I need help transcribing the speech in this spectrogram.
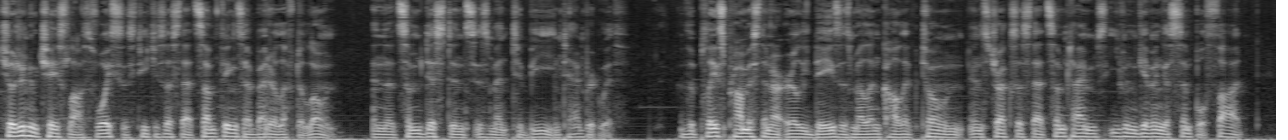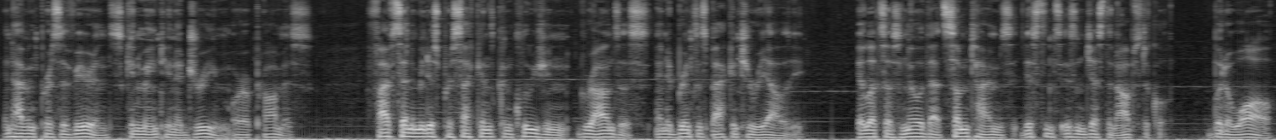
Children Who Chase Lost Voices teaches us that some things are better left alone, and that some distance is meant to be tampered with. The place promised in our early days' melancholic tone instructs us that sometimes even giving a simple thought and having perseverance can maintain a dream or a promise. 5 centimeters per second's conclusion grounds us and it brings us back into reality. It lets us know that sometimes distance isn't just an obstacle, but a wall,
